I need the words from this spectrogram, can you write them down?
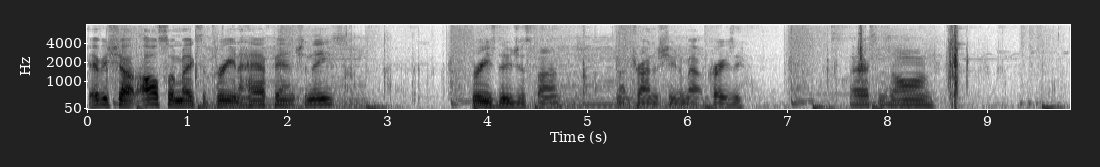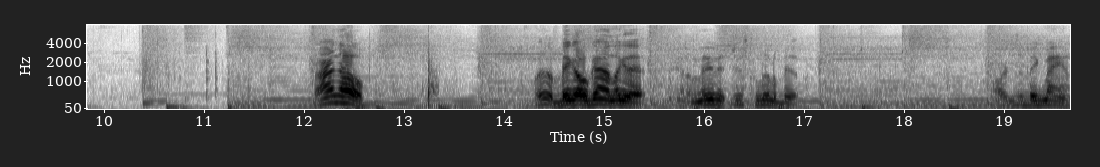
Hevi-Shot also makes a three and a half inch in these. Threes do just fine. Not trying to shoot them out crazy. Glasses on. Fire in the hole. Well, a big old gun, look at that. Gotta move it just a little bit. Martin's a big man.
